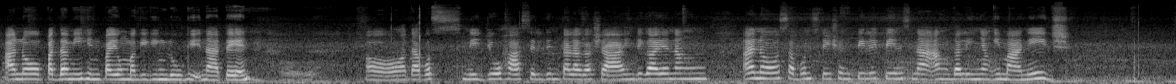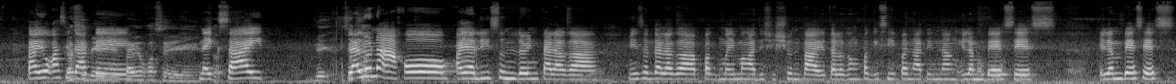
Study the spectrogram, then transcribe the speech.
ano, padamihin pa yung magiging lugi natin. Oo. Oo, tapos medyo hassle din talaga siya. Hindi gaya ng ano, Sabon Station Philippines na ang dali niyang i-manage. Tayo kasi, Kasi dati be, tayo kasi... na-excite. Sa- Lalo na ako, kaya lesson learned talaga. Minsan talaga pag may mga desisyon tayo, talagang pag-isipan natin ng ilang beses. Ilang beses,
